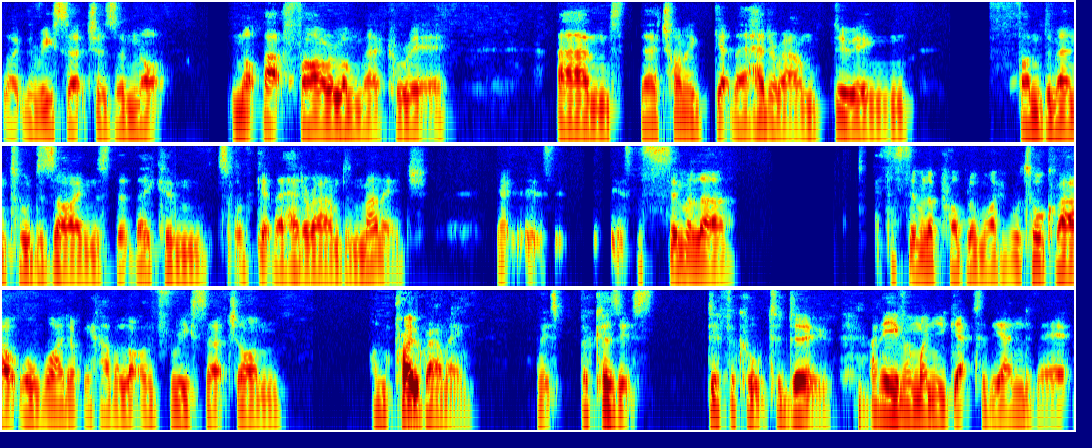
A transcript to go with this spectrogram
like the researchers are not not that far along their career and they're trying to get their head around doing fundamental designs that they can sort of get their head around and manage you know, it's it's the similar it's a similar problem why people talk about well why don't we have a lot of research on on programming and it's because it's difficult to do. And even when you get to the end of it,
